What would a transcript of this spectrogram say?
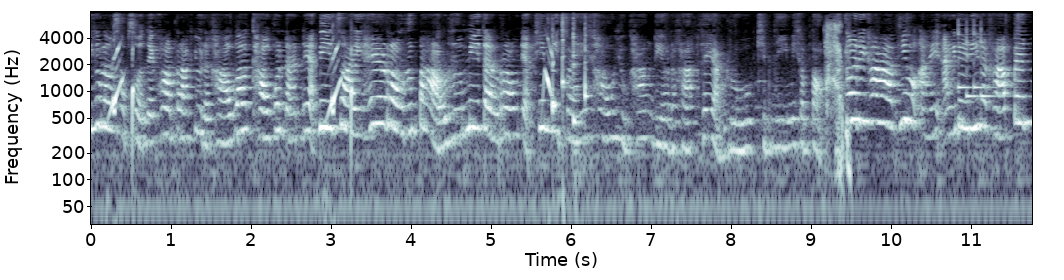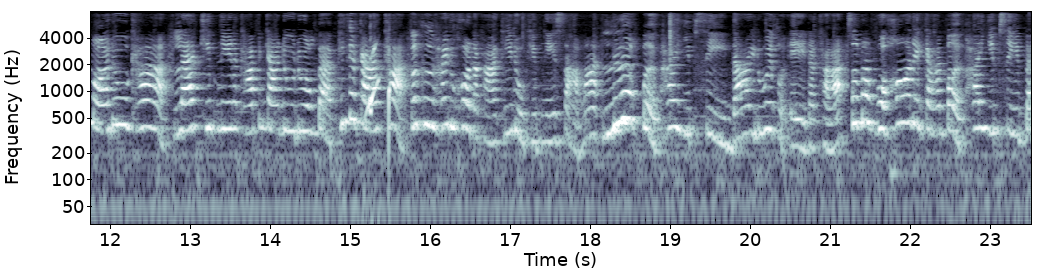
ที่กำลังสับสนในความรักอยู่นะคะ ว่าเขาคนนั้นเนี่ยมีใจให้เราหรือเปล่า หรือมีแต่เราเนี่ยที่มีใจให้เขาอยู่ข้างเดียวนะคะ ถ้าอยากรู้คลิปนี้มีคำตอบค่ะสวัสดีค่ะ พี่หมอไอซ์ไอซ์เดดี้นะคะ เป็นหมอดูค่ะ และคลิปนี้นะคะ เป็นการดูดวงแบบพิกาการ์ดค่ะ ก็คือให้ทุกคนนะคะที่ดูคลิปนี้สามารถเลือกเปิดไพ่ยิปซีได้ด้วยตัวเองนะคะสำหรับหัวข้อในการเปิดไพ่ยิปซีแบ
